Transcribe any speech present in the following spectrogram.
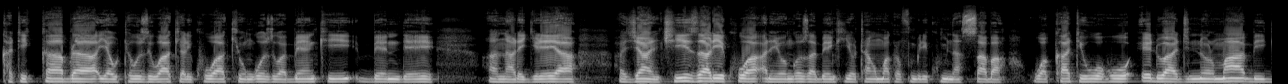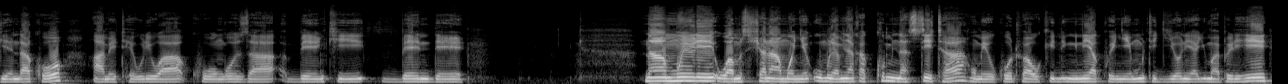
katika kabla ya uteuzi wake alikuwa kiongozi wa benki Bende anarejelea Jean Chiza aliyekuwa anaiongoza benki hiyo tangu mwaka 2017 wakati huo huo Edward Norma Bigendako ameteuliwa kuongoza benki Bende. Na mwili wa msichana mwenye umri wa miaka 16 umeukotwa ukininginia kwenye mti jioni ya Jumapili hii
